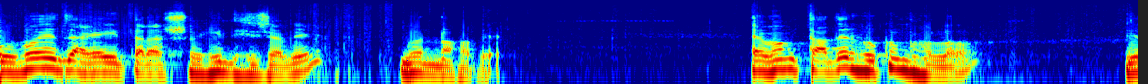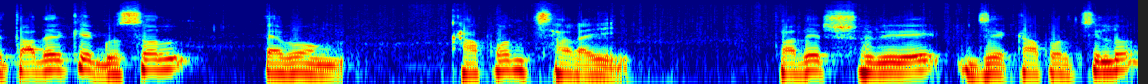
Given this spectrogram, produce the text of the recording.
উভয় জায়গায় তারা শহীদ হিসাবে গণ্য হবে। এবং তাদের হুকুম হলো যে তাদেরকে গোসল এবং কাপন ছাড়াই তাদের শরীরে যে কাপড় ছিল,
